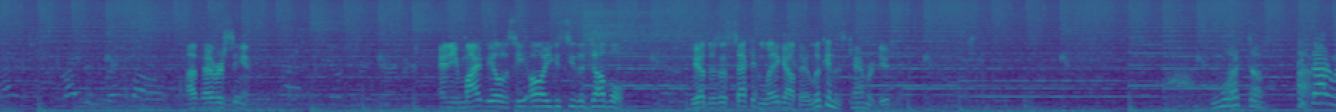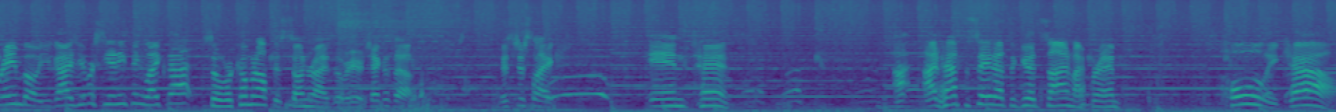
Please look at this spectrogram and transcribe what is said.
that is brightest rainbow. I've ever seen. And you might be able to see, oh, you can see the double. Yeah, there's a second leg out there. Look in this camera, dude. What the At that rainbow, you guys. You ever see anything like that? So we're coming off this sunrise over here. Check this out. It's just like intense. I, I'd have to say that's a good sign, my friend. Holy cow.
